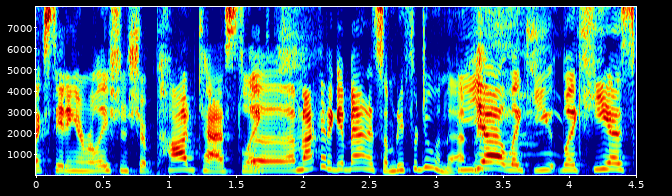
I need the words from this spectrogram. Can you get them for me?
sex dating and relationship podcast, like uh, I'm not gonna get mad at somebody for doing that. yeah like you like he has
